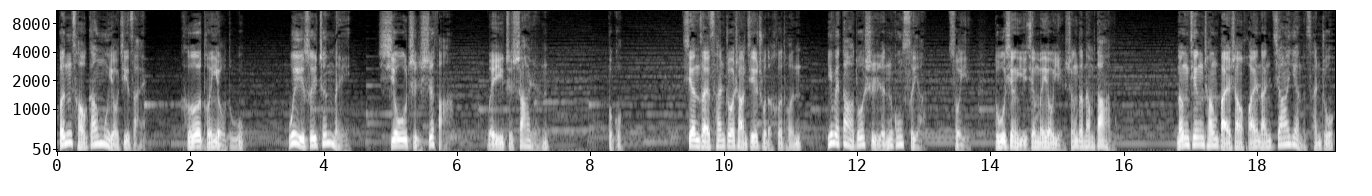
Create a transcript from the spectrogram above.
本草纲目》有记载，河豚有毒，味虽真美，修治施法，为之杀人。不过，现在餐桌上接触的河豚，因为大多是人工饲养，所以毒性已经没有野生的那么大了。能经常摆上淮南家宴的餐桌，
